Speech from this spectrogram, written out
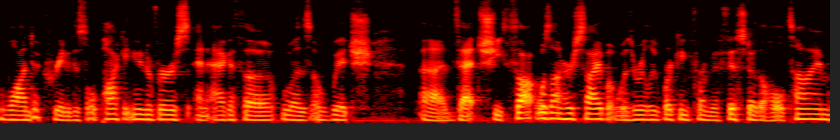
Wanda created this little pocket universe, and Agatha was a witch uh, that she thought was on her side, but was really working for Mephisto the whole time.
